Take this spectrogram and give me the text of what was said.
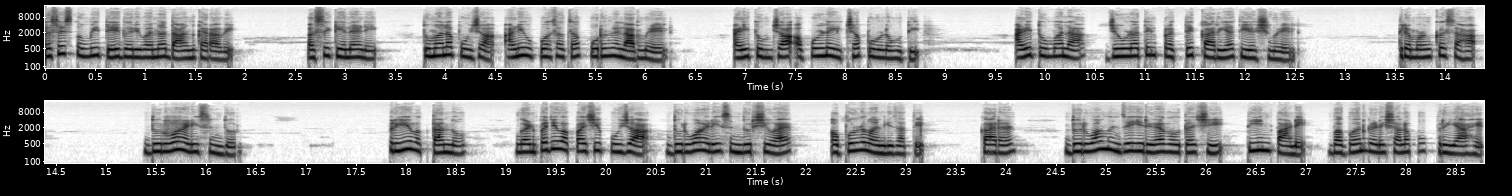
तसेच तुम्ही ते गरिबांना दान करावे. असे केल्याने तुम्हाला पूजा आणि उपवासाचा पूर्ण लाभ मिळेल आणि तुमच्या अपूर्ण इच्छा पूर्ण होतील आणि तुम्हाला जीवनातील प्रत्येक कार्यात यश मिळेल. क्रमांक सहा. दुर्व आणि सिंदूर. प्रिय वक्तांनो गणपती बाप्पाची पूजा दुर्वा आणि सिंदूरशिवाय अपूर्ण मानली जाते. कारण दुर्वा म्हणजे हिरव्या गवताची तीन पाने भगवान गणेशाला खूप प्रिय आहेत.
